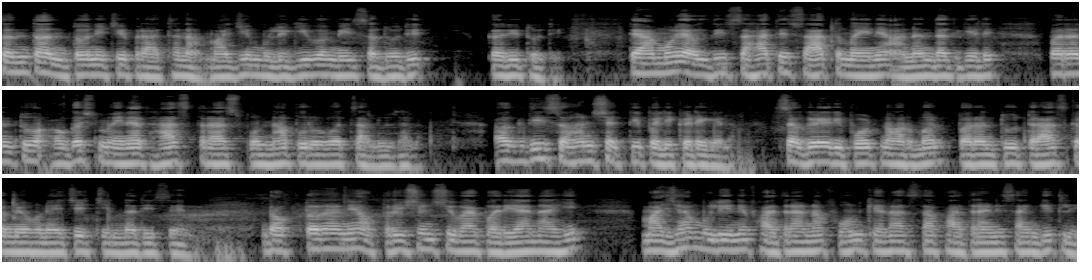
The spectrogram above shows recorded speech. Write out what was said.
संत अंतोनीची प्रार्थना माझी मुलगी व मी सदोदित करीत होते. त्यामुळे अगदी सहा ते सात महिने आनंदात गेले परंतु ऑगस्ट महिन्यात हाच त्रास पुन्हा पूर्ववत चालू झाला. अगदी सहनशक्ती पलीकडे गेला. सगळे रिपोर्ट नॉर्मल परंतु त्रास कमी होण्याचे चिन्ह दिसेल. डॉक्टरांनी ऑपरेशनशिवाय पर्याय नाही. माझ्या मुलीने फादरांना फोन केला असता फादरांनी सांगितले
